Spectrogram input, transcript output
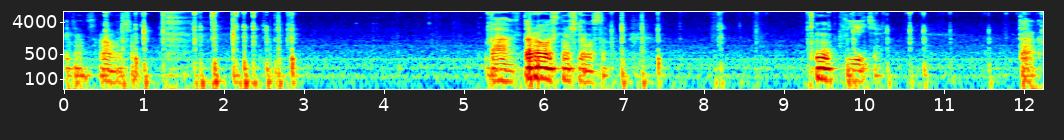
піднятися? А, ось. он. Так, здорово, снежный остров. О, їдьте. Так.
